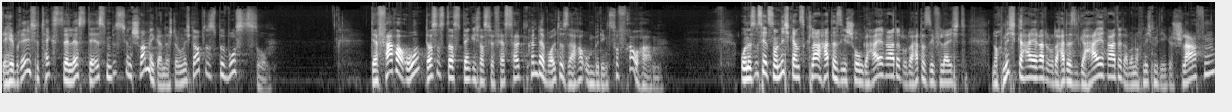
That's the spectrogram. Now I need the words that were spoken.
Der hebräische Text, der lässt, der ist ein bisschen schwammig an der Stelle und ich glaube, das ist bewusst so. Der Pharao, das ist das, denke ich, was wir festhalten können, der wollte Sarah unbedingt zur Frau haben. Und es ist jetzt noch nicht ganz klar, hat er sie schon geheiratet oder hat er sie vielleicht noch nicht geheiratet oder hat er sie geheiratet, aber noch nicht mit ihr geschlafen.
